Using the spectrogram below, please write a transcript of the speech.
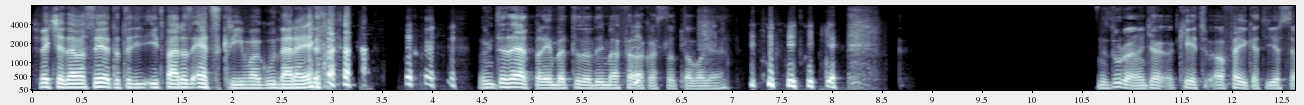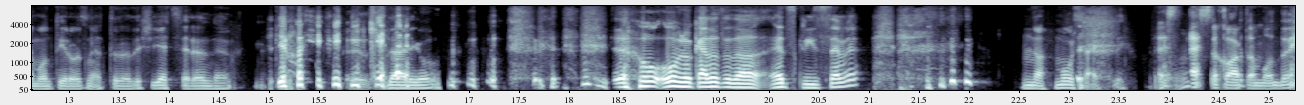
És megcsinálom a széletet, hogy itt már az Ed Scream a Gunnar. Mint az Airplane-ben tudod, hogy már felakasztotta magát. Ez durván, hogyha a, két, a fejüket így összemontíroznád, tudod, és így egyszerűen nem. Ja, igen. Dario. Ho- Homlokán ott van a Ed Screen szeme. Na, Mos Eisley. Ezt, ezt akartam mondani.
